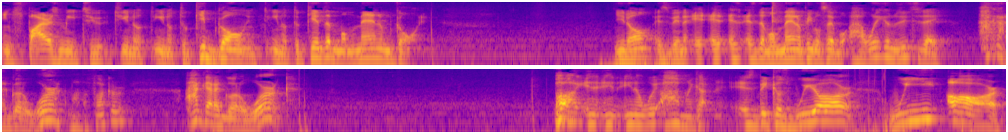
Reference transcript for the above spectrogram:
inspires me to, to you know you know to keep going to, you know to keep the momentum going you know, it's been it, it, it's the momentum. People say, "Well, what are you gonna do today?" I gotta go to work, motherfucker. I gotta go to work. Oh, and, and, you know, we, oh my God, it's because we are we are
